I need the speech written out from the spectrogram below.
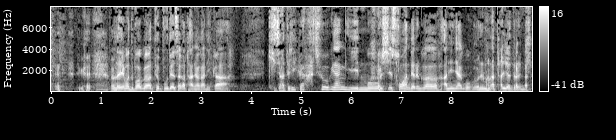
그 레이먼드 버그하트 부대사가 다녀가니까 기자들이 그 아주 그냥 인모 씨 소환되는 거 아니냐고 얼마나 달려들었는지.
